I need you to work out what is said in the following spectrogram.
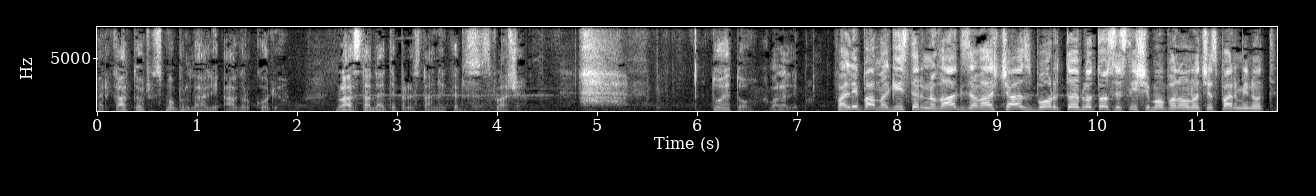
Merkator smo prodali Agrokorju. Vlasta, dajte preostanek, ker se splaše. To je to, hvala lepa. Hvala lepa, magister Novak, za vaš čas, Bor, to je bilo to, se slišimo ponovno čez par minut.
